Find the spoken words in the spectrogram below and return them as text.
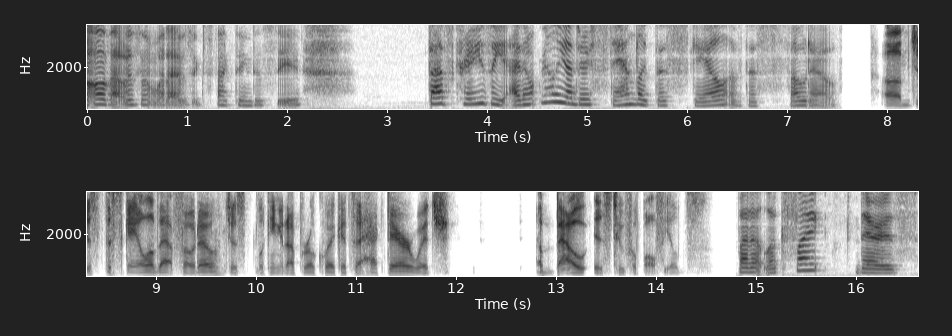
Oh, that wasn't what I was expecting to see. That's crazy. I don't really understand like the scale of this photo. Um, just the scale of that photo, just looking it up real quick, it's a hectare, which about is two football fields. But it looks like there's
